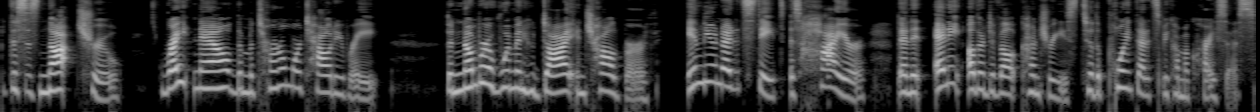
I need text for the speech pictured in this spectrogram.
But this is not true. Right now, the maternal mortality rate, the number of women who die in childbirth in the United States is higher than in any other developed countries to the point that it's become a crisis.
